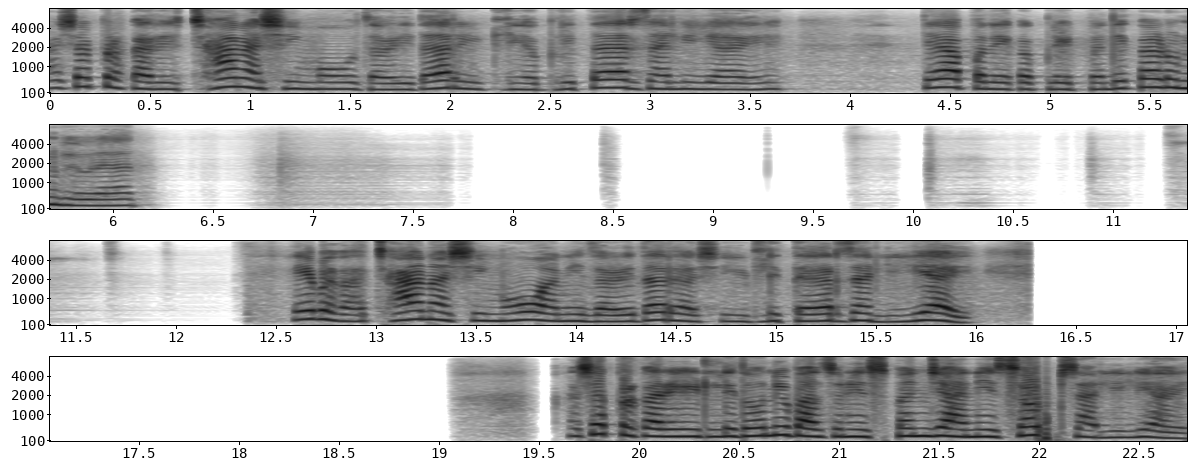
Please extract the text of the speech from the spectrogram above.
अशा प्रकारे छान अशी मऊ जाळीदार इडली आपली तयार झालेली आहे. ते आपण एका प्लेटमध्ये काढून घेऊयात. हे बघा छान अशी मऊ आणि जाळीदार अशी इडली तयार झालेली आहे. अशा प्रकारे इडली दोन्ही बाजूने स्पंज आणि सॉफ्ट झालेली आहे.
